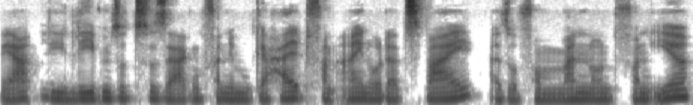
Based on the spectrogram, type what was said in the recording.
ja, die mhm. leben sozusagen von dem Gehalt von ein oder zwei, also vom Mann und von ihr.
